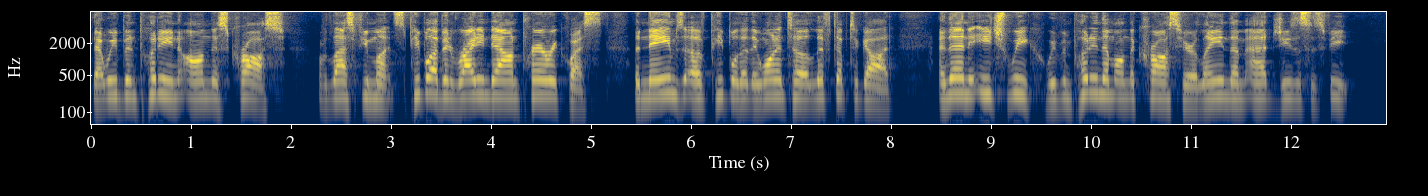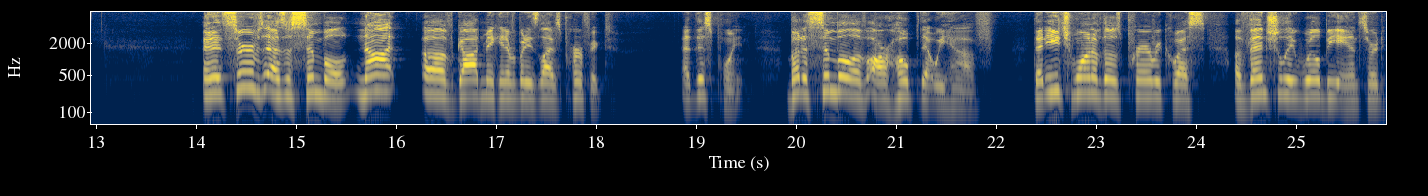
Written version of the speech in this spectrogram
that we've been putting on this cross over the last few months. People have been writing down prayer requests, the names of people that they wanted to lift up to God. And then each week, we've been putting them on the cross here, laying them at Jesus' feet. And it serves as a symbol not of God making everybody's lives perfect at this point, but a symbol of our hope that we have. That each one of those prayer requests eventually will be answered.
